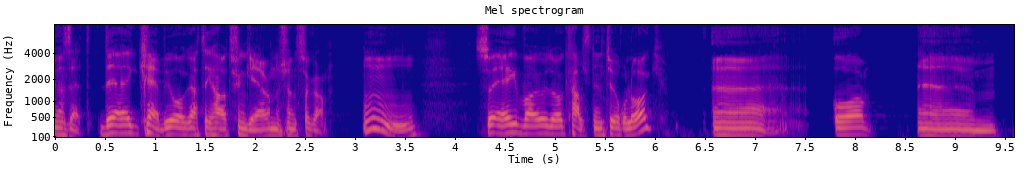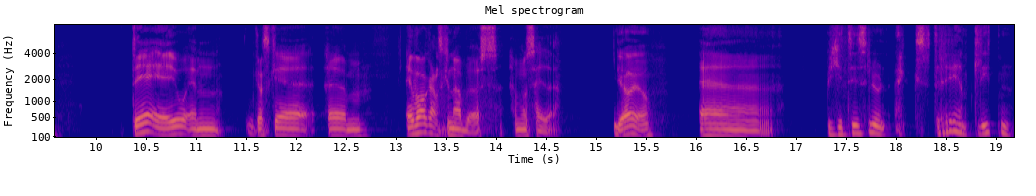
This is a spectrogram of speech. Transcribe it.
uansett. Det krever jo òg at jeg har et fungerende kjønnsorgan. Så jeg var jo da kalt inn til urolog. Uh, og um, det er jo en ganske um, Jeg var ganske nervøs, jeg må si det. Ja, ja. Uh, Blir ikke tisseluren ekstremt liten?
